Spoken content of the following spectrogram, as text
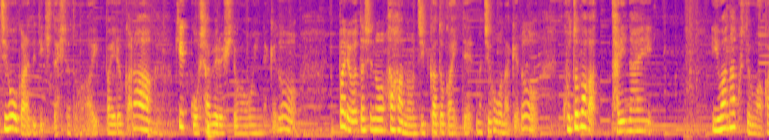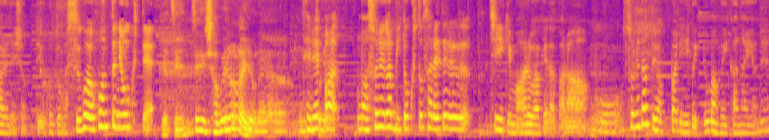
地方から出てきた人とかがいっぱいいるから結構喋る人が多いんだけどやっぱり私の母の実家とかいて、まあ、地方だけど言葉が足りない言わなくてもわかるでしょっていうことがすごい本当に多くて。いや全然喋らないよねテレパまあそれが美徳とされてる地域もあるわけだから、うん。こうそれだとやっぱりうまくいかないよね。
